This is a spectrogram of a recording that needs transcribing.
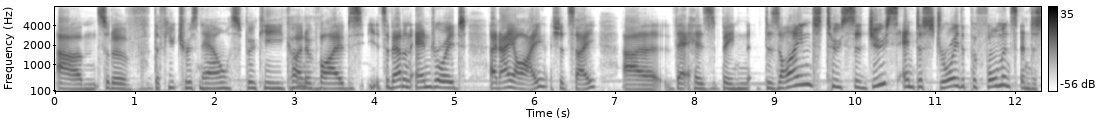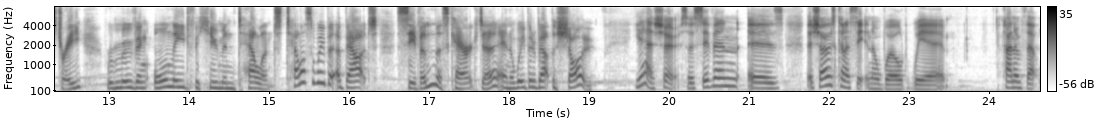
um, sort of the future is now spooky kind of vibes. It's about an android, an AI, I should say, uh, that has been designed to seduce and destroy the performance industry, removing all need for human talent. Tell us a wee bit about Seven, this character, and a wee bit about the show. Yeah, sure. So Seven is the show is kind of set in a world where kind of that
